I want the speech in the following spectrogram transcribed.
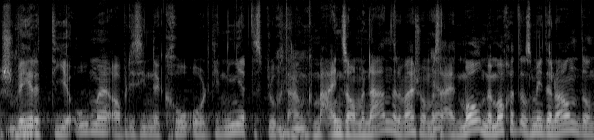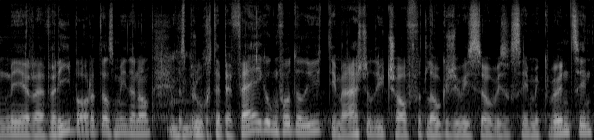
schweren mhm. die um, aber die sind nicht koordiniert. Es braucht mhm. auch einen gemeinsamen Nenner, weißt, wo man sagt, mal, wir machen das miteinander und wir äh, vereinbaren das miteinander. Mhm. Es braucht eine Befähigung der Leute. Die meisten Leute arbeiten logischerweise so, wie sie es immer gewöhnt sind.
